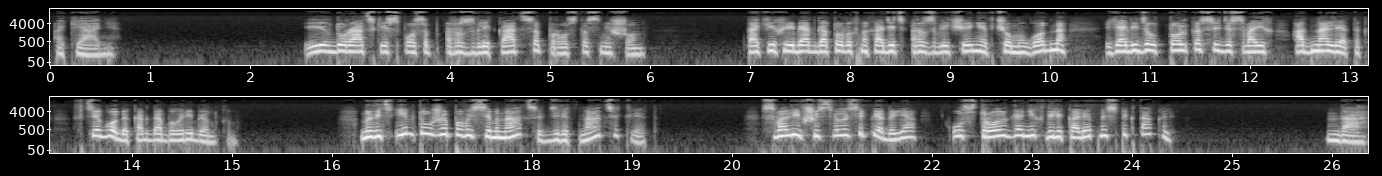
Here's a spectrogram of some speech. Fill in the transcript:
океане. Их дурацкий способ развлекаться просто смешон — Таких ребят, готовых находить развлечения в чем угодно, я видел только среди своих однолеток, в те годы, когда был ребенком. Но ведь им-то уже по восемнадцать-девятнадцать лет. Свалившись с велосипеда, я устроил для них великолепный спектакль. Да,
